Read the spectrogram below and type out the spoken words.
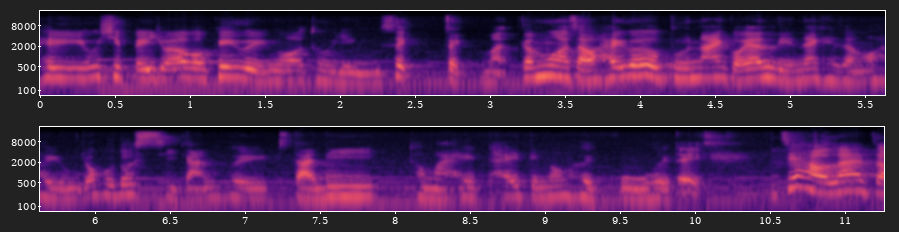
佢好似俾咗一個機會我去認識植物。咁我就喺嗰度半拉嗰一年咧，其實我係用咗好多時間去 study 同埋去睇點樣去顧佢哋。之後咧就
